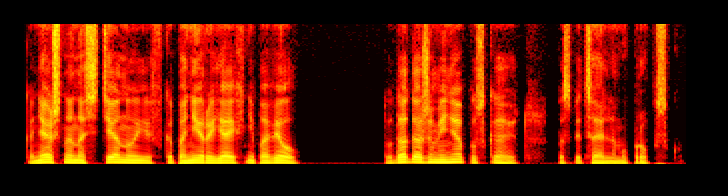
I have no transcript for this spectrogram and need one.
Конечно, на стену и в капониры я их не повел. Туда даже меня пускают по специальному пропуску.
